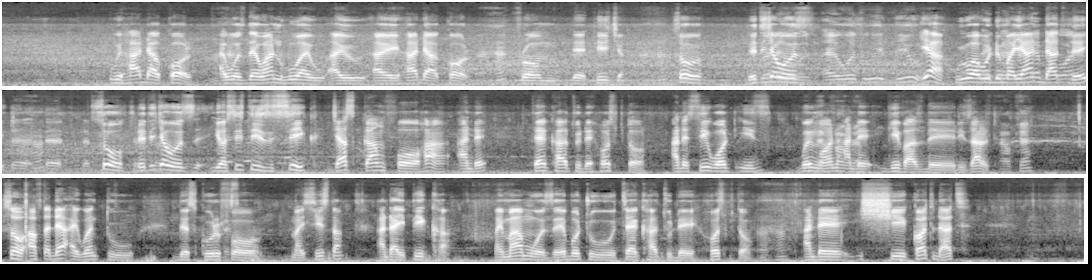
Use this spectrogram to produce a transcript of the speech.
We had a call i was the one who i i, I had a call Uh-huh. from the teacher Uh-huh. so the teacher was I was with you. yeah we were with aunt that day the- the- the so teacher the teacher was your sister is sick just come for her and uh, take her to the hospital and uh, see what is going on and uh, give us the result Okay. So after that, I went to the school for my sister and I picked her. My mom was able to take her to the hospital Uh-huh. and uh, she caught that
